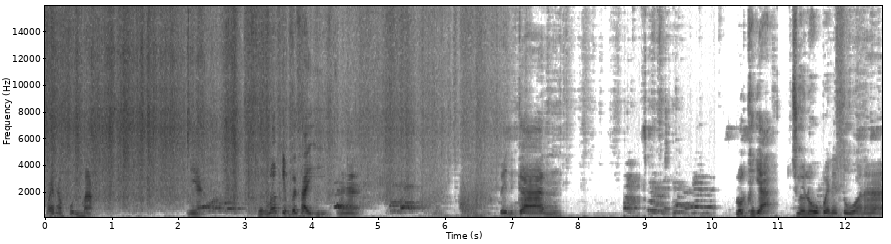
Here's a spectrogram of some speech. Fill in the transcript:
ไว้ทำปุ๋ยหมัก เนี่ยถุงเลิกเก็บไปใส่อีกนะฮะ เป็นการลดขยะช่วยโลกไปในตัวนะฮะ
